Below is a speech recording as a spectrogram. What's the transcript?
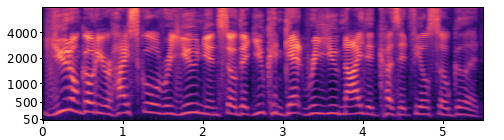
you don't go to your high school reunion so that you can get reunited because it feels so good.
